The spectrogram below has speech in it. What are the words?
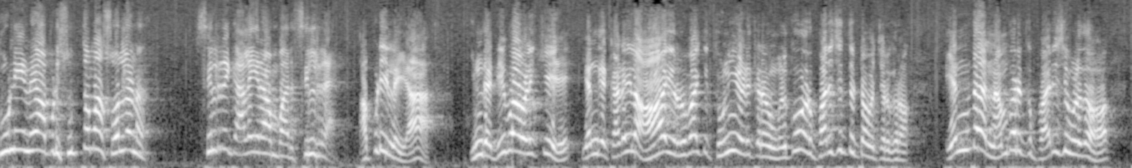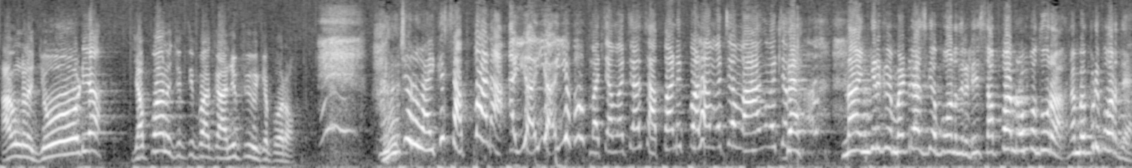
துணின்னு அப்படி சுத்தமா சொல்லணும். சில்லறைக்கு அலைகிறான் பாரு சில்லறை. அப்படி இல்லையா? இந்த தீபாவளிக்கு எங்க கடையில ஆயிரம் ரூபாய்க்கு துணி எடுக்கிறவங்களுக்கு ஒரு பரிசு திட்டம் வச்சிருக்கிறோம். எந்த நம்பருக்கு பரிசு விழுதோ அவங்கள ஜோடியா ஜப்பானை சுத்தி பார்க்க அனுப்பி வைக்க போறோம். அஞ்சு ரூபாய்க்கு சப்பானா? ஐயோ ஐயோ ஐயோ மச்சான் மச்சான் சப்பானுக்கு போலாம் மச்சான் வாங்க மச்சான். நான் இங்க இருக்கிற மெட்ராஸ்க்கு போனது இல்லடி சப்பான் ரொம்ப தூரம். நம்ம எப்படி போறது.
